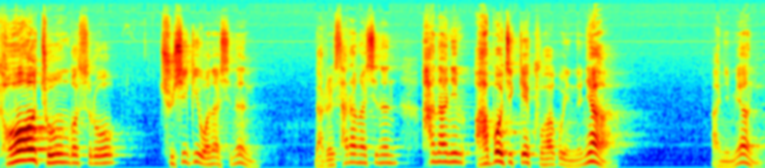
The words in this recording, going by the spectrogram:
더 좋은 것으로 주시기 원하시는 나를 사랑하시는 하나님 아버지께 구하고 있느냐? 아니면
